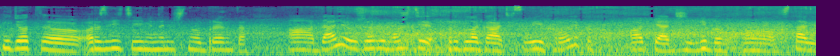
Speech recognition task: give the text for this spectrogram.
идет э, развитие именно личного бренда. А далее уже вы можете предлагать в своих роликах, опять же, либо э, ставить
